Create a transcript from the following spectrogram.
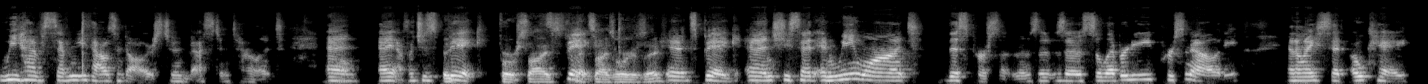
we have seventy thousand dollars to invest in talent, and, wow. and which is big, big, for size big. size organization. It's big, and she said, and we want this person. It was, a, it was a celebrity personality, and I said, okay,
